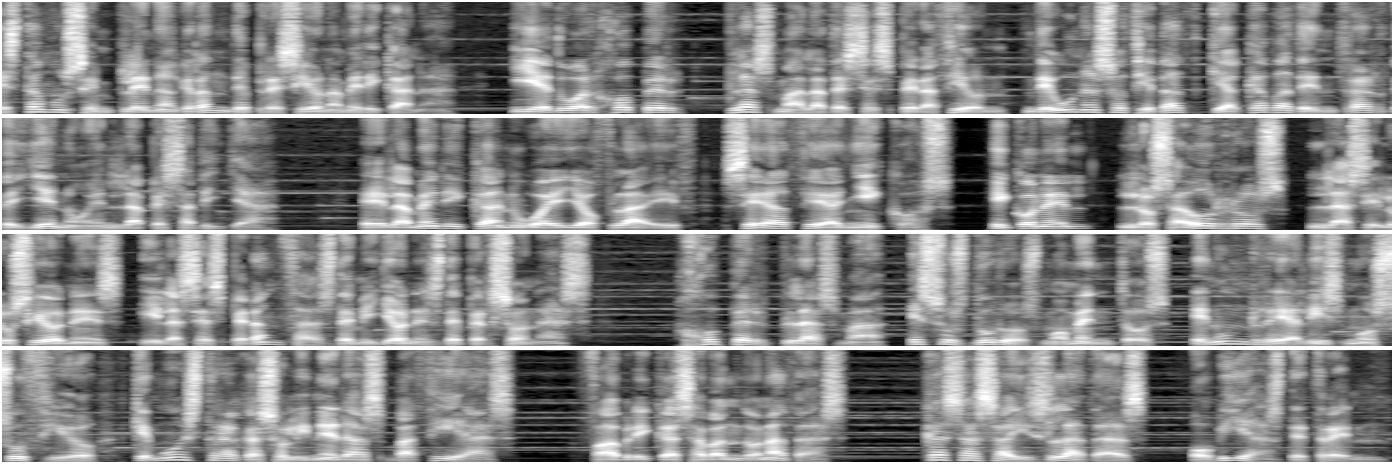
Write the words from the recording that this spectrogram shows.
Estamos en plena Gran Depresión americana y Edward Hopper plasma la desesperación de una sociedad que acaba de entrar de lleno en la pesadilla. El American Way of Life se hace añicos y con él los ahorros, las ilusiones y las esperanzas de millones de personas. Hopper plasma esos duros momentos en un realismo sucio que muestra gasolineras vacías, fábricas abandonadas, casas aisladas o vías de tren.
